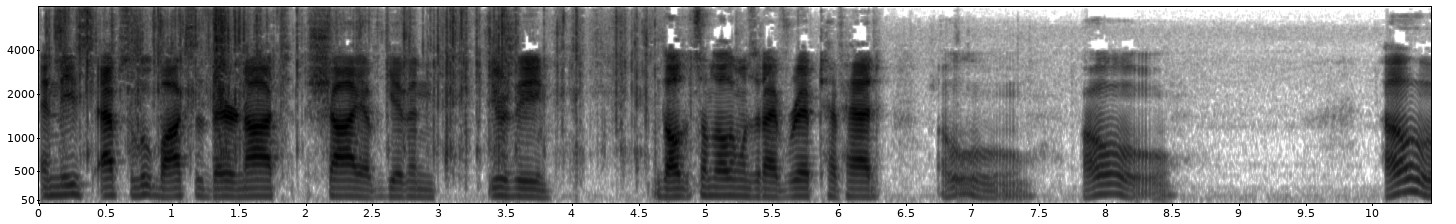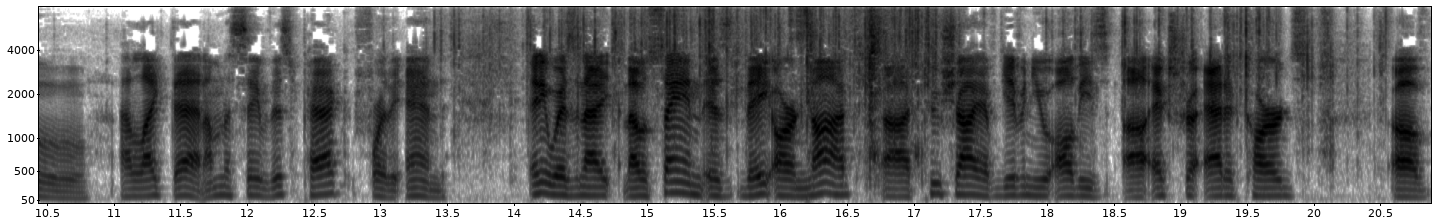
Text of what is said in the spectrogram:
in these absolute boxes, they're not shy of giving, usually, the, some of the other ones that I've ripped have had, oh, oh, oh, I like that. I'm going to save this pack for the end anyways, and I, I was saying is they are not uh, too shy of giving you all these uh, extra added cards of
